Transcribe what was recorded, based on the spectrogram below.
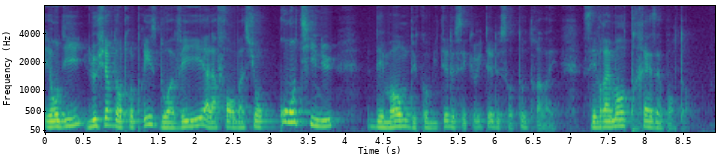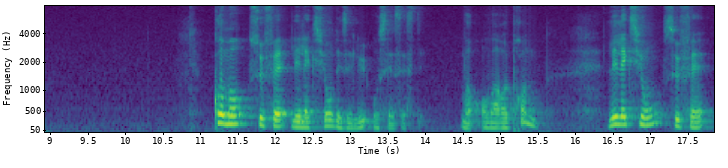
Et on dit, le chef d'entreprise doit veiller à la formation continue des membres du comité de sécurité de santé au travail. C'est vraiment très important. Comment se fait l'élection des élus au CSST Bon, on va reprendre. L'élection se fait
